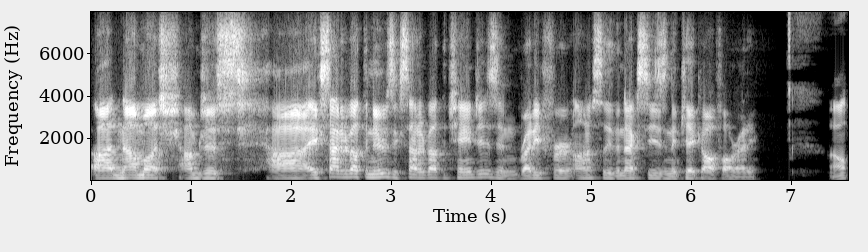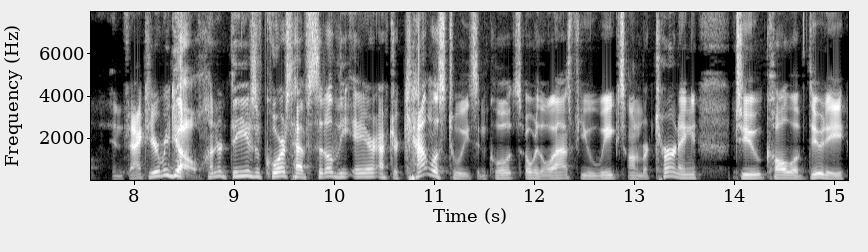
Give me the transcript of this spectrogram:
Uh, not much. I'm just uh, excited about the news, excited about the changes, and ready for honestly the next season to kick off already. Well, in fact, here we go. 100 Thieves, of course, have settled the air after countless tweets and quotes over the last few weeks on returning to Call of Duty.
